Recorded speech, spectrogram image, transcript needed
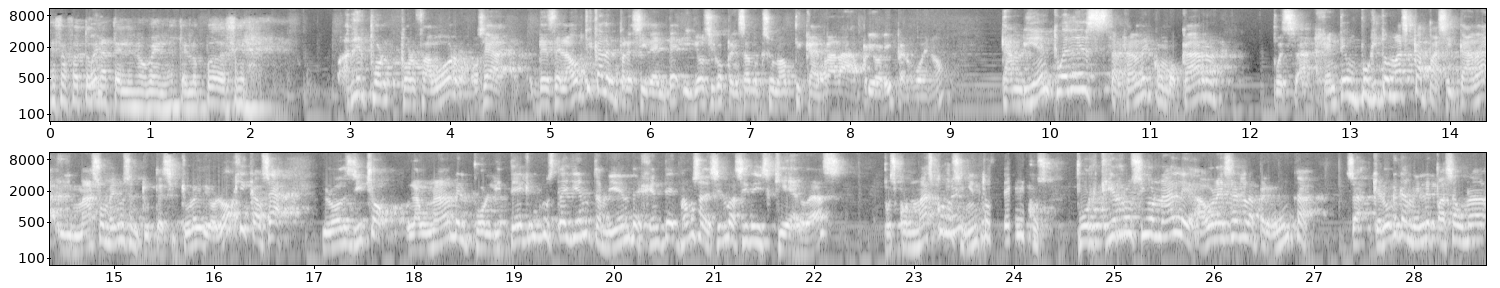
Esa fue toda una telenovela, te lo puedo decir. A ver, por, por, favor, o sea, desde la óptica del presidente, y yo sigo pensando que es una óptica errada a priori, pero bueno, también puedes tratar de convocar pues a gente un poquito más capacitada y más o menos en tu tesitura ideológica. O sea, lo has dicho, la UNAM, el Politécnico está lleno también de gente, vamos a decirlo así, de izquierdas, pues con más conocimientos técnicos. ¿Por qué Rocío Nale? Ahora esa es la pregunta. O sea, creo que también le pasa una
